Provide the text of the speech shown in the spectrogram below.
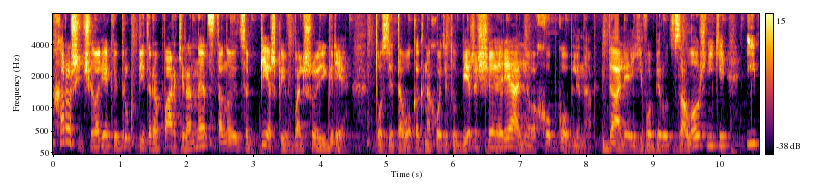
Хороший человек и друг Питера Паркера Нед становится пешкой в большой игре, после того, как находит убежище реального Хоп-Гоблина. Далее его берут в заложники и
